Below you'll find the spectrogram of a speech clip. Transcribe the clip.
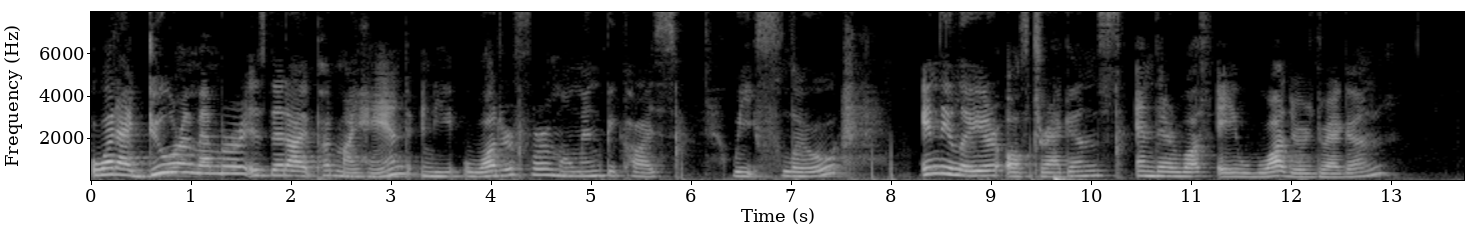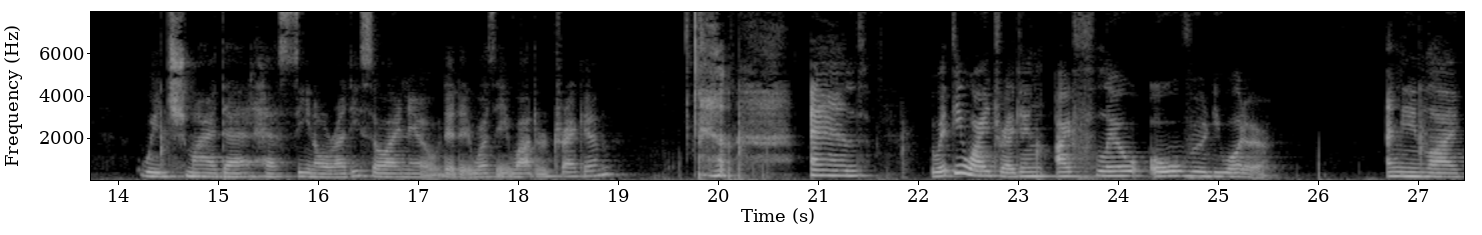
what I do remember is that I put my hand in the water for a moment because we flew in the layer of dragons and there was a water dragon which my dad has seen already so I know that it was a water dragon. and with the white dragon, I flew over the water. I mean, like,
